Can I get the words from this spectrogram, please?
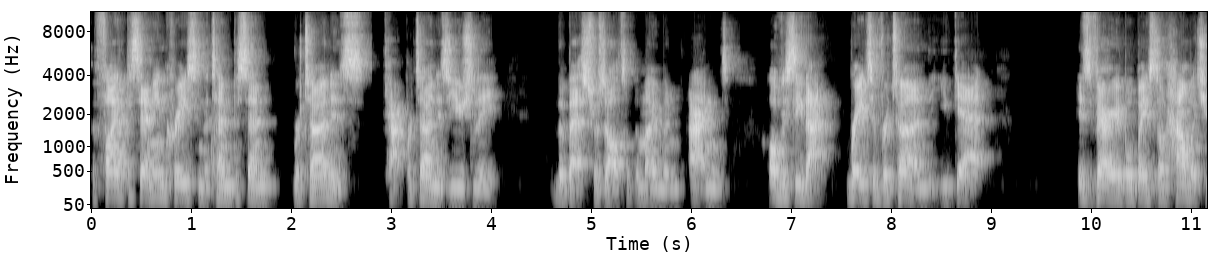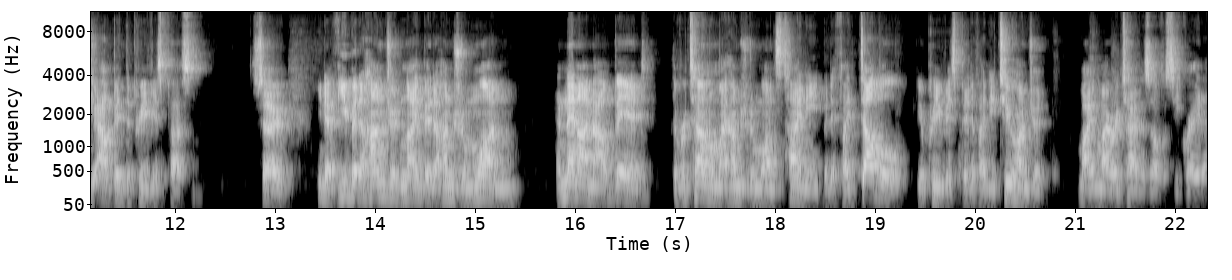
the five percent increase and the ten percent return is cap return is usually the best result at the moment. And obviously, that rate of return that you get is variable based on how much you outbid the previous person. So you know, if you bid 100 and I bid 101, and then I'm outbid, the return on my 101 is tiny. But if I double your previous bid, if I do 200, my, my return is obviously greater.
